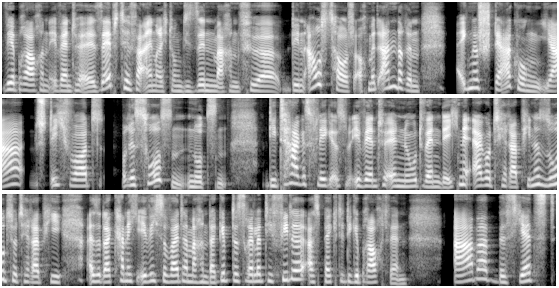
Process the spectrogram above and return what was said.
Wir brauchen eventuell Selbsthilfeeinrichtungen, die Sinn machen für den Austausch auch mit anderen. Eigene Stärkung, ja, Stichwort Ressourcen nutzen. Die Tagespflege ist eventuell notwendig, eine Ergotherapie, eine Soziotherapie. Also da kann ich ewig so weitermachen. Da gibt es relativ viele Aspekte, die gebraucht werden. Aber bis jetzt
